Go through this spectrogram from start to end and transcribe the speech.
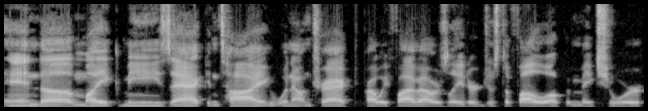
and uh, Mike, me, Zach, and Ty went out and tracked probably five hours later just to follow up and make sure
